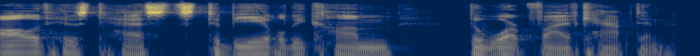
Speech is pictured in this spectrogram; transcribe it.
all of his tests to be able to become the Warp Five captain.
